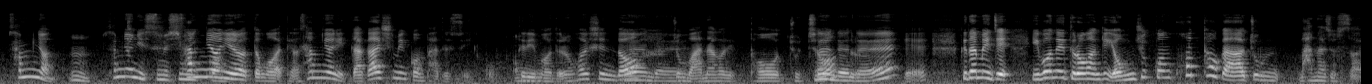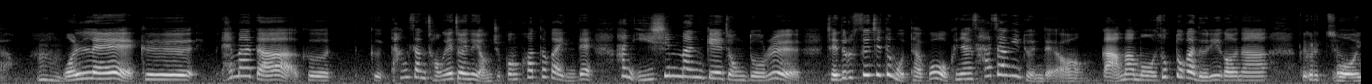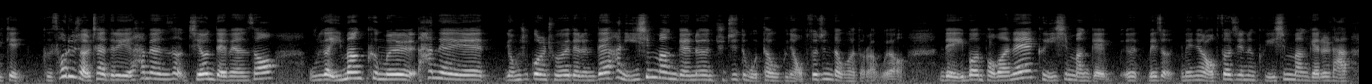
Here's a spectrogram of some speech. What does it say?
3년. 음. 3년이 있으면 시민권. 3년이었던 것 같아요. 3년 있다가 시민권 받을 수 있고 어. 드리머들은 훨씬 더 좀. 완화가 더 좋죠. 네네네. 예. 그다음에 이제 이번에 들어간 게 영주권 쿼터가 좀 많아졌어요. 음. 원래 그 해마다 그, 그 항상 정해져 있는 영주권 쿼터가 있는데 한 20만 개 정도를 제대로 쓰지도 못하고 그냥 사장이 된대요. 그러니까 아마 뭐 속도가 느리거나 그 그렇죠. 뭐 이렇게 그 서류 절차들이 하면서 지연되면서 우리가 이만큼을 한 해에 영주권을 줘야 되는데 한 20만 개는 주지도 못하고 그냥 없어진다고 하더라고요. 근데 이번 법안에 그 20만 개 매년, 매년 없어지는 그 20만 개를 다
